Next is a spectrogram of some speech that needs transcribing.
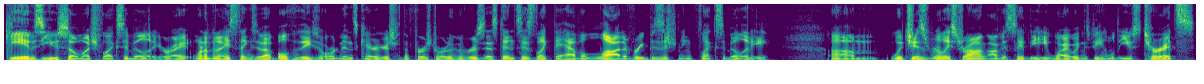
gives you so much flexibility, right? One of the nice things about both of these ordnance carriers for the first order and the resistance is like they have a lot of repositioning flexibility. Um, which is really strong. Obviously, the Y Wings being able to use turrets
